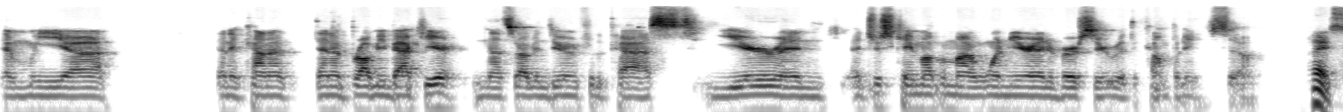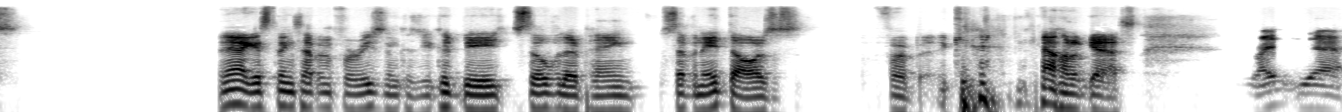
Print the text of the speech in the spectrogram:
then we, uh, then it kind of, then it brought me back here. And that's what I've been doing for the past year. And it just came up on my one year anniversary with the company. So nice. Yeah, I guess things happen for a reason because you could be still over there paying seven, eight dollars for a gallon of gas. Right. Yeah.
